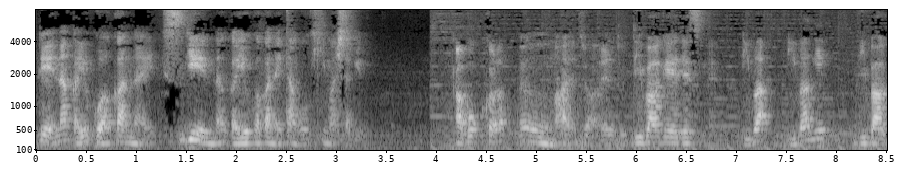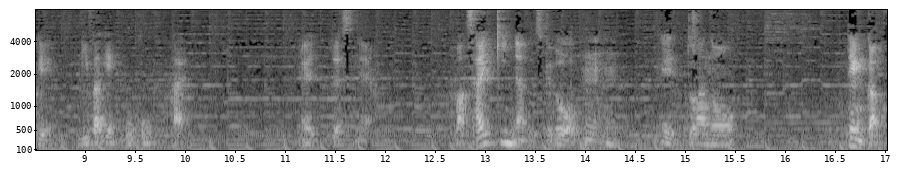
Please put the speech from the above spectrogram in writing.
ー。で、なんかよくわかんない、すげえなんかよくわかんない単語を聞きましたけあ僕から？ど。うん。はいじゃあ、えー、とディバゲーですね。リバ、リバゲディバゲー。リバゲほほはいえっとですねまあ最近なんですけど、うんうん。えっとあの天下の、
